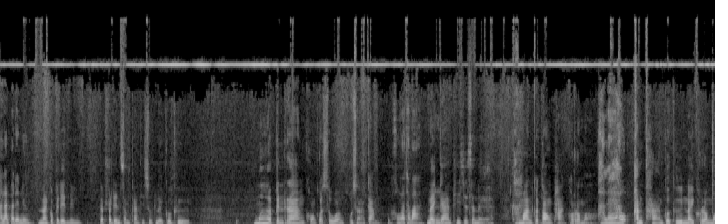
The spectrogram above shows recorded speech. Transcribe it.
อันนั้นประเด็นหนึ่งนั่นก็ประเด็นหนึ่งแต่ประเด็นสำคัญที่สุดเลยก็คือ เมื่อเป็นร่างของกระทรวงอุตสาหกรรม ของรัฐบาลในอืมการที่จะเสนอ ค่ะมันก็ต้องผ่านครม ผ่านแล้ว คำถามก็คือในครม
